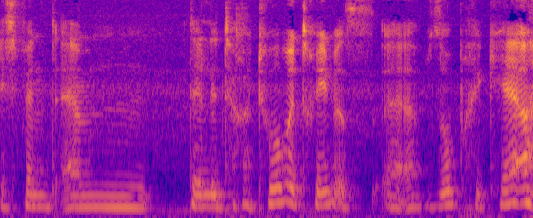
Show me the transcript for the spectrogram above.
Ich finde, ähm, der Literaturbetrieb ist äh, so prekär,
